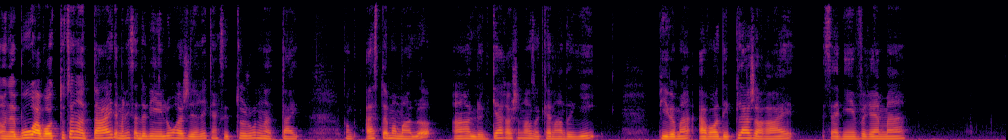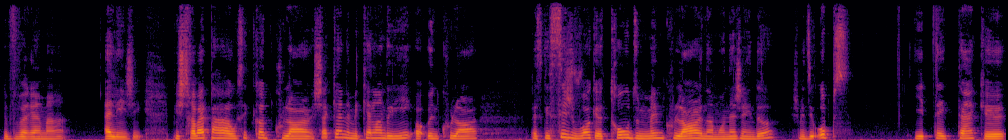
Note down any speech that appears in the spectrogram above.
on a beau avoir tout ça dans notre tête, à un moment donné, ça devient lourd à gérer quand c'est toujours dans notre tête. Donc, à ce moment-là, en le garochant dans un calendrier, puis vraiment avoir des plages horaires, ça vient vraiment, vraiment alléger. Puis je travaille par aussi code couleur. Chacun de mes calendriers a une couleur. Parce que si je vois que trop d'une même couleur dans mon agenda, je me dis, oups, il est peut-être temps que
